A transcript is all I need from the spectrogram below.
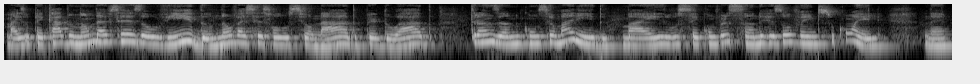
Mas o pecado não deve ser resolvido, não vai ser solucionado, perdoado transando com o seu marido, mas você conversando e resolvendo isso com ele, né?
